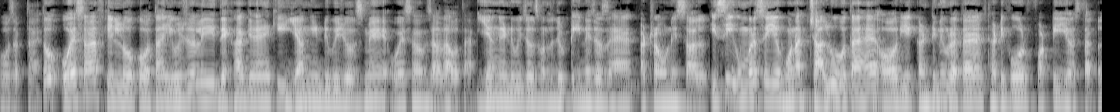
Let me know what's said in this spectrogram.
हो सकता है। तो ओएसएमएफ किन लोगों को होता है? यूजुअली देखा गया है कि यंग इंडिविजुअल्स में ओएसएमएफ ज़्यादा होता है। यंग इंडिविजुअल्स मतलब जो टीनेजर्स हैं, अठारह उन्नीस साल, इसी उम्र से ये होना चालू होता है और ये कंटिन्यू रहता है थर्टी फोर फोर्टी ईयर्स तक। तो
